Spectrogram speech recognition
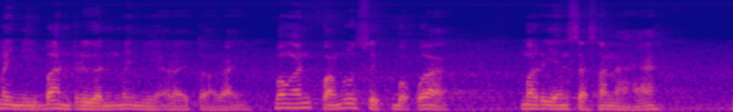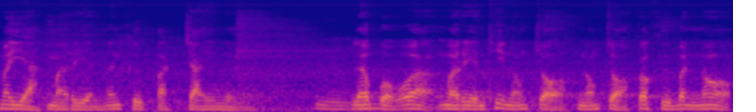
ไม่มีบ้านเรือนไม่มีอะไรต่ออะไร เพราะงั้นความรู้สึกบอกว่ามาเรียนศาสนาไม่อยากมาเรียนนั่นคือปัจจัยหนึ่งอืมแล้วบอกว่ามาเรียนที่หน้องจอกหน้องจอกก็คือบ้านนอก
